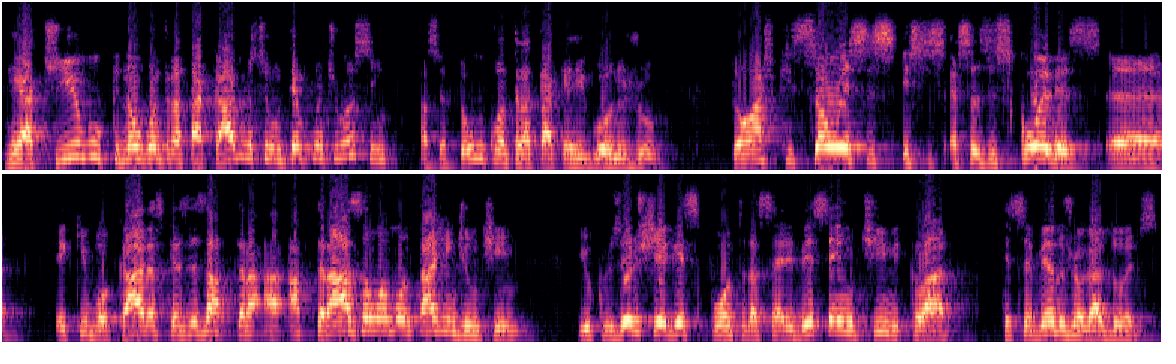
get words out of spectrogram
reativo, que não contra-atacava, e no segundo tempo continuou assim. Acertou um contra-ataque a rigor no jogo. Então, acho que são esses, esses, essas escolhas é, equivocadas que às vezes atra atrasam a montagem de um time. E o Cruzeiro chega a esse ponto da Série B sem um time, claro, recebendo jogadores.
